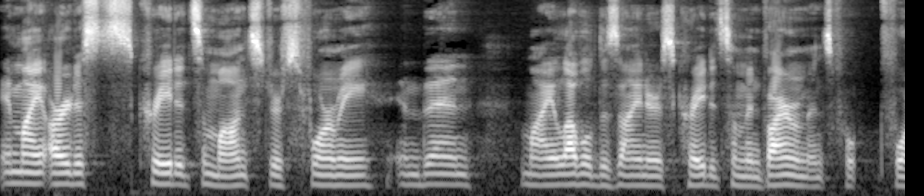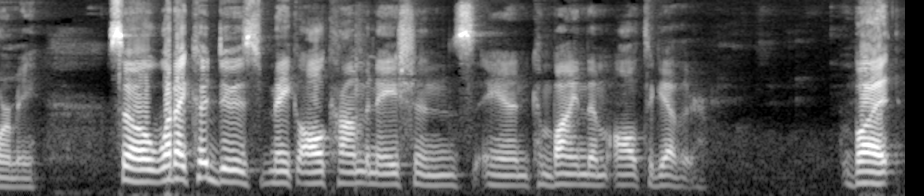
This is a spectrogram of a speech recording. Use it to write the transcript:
and my artists created some monsters for me, and then my level designers created some environments for, for me. So what I could do is make all combinations and combine them all together. But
